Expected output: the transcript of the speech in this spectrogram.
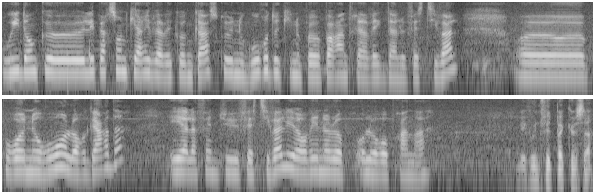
Oui, donc euh, les personnes qui arrivent avec un casque, une gourde, qui ne peuvent pas rentrer avec dans le festival, pour un euro, on leur garde et à la fin du festival, ils reviennent le, le reprendre. Mais vous ne faites pas que ça.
